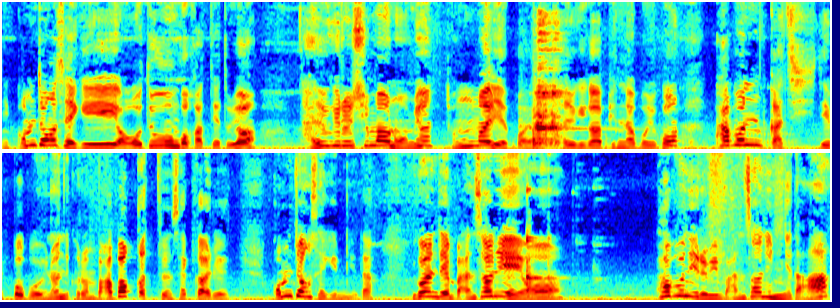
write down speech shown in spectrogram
이 검정색이 어두운 것 같아도요. 다육이를 심어 놓으면 정말 예뻐요. 다육이가 빛나 보이고 화분까지 예뻐 보이는 그런 마법 같은 색깔이 검정색입니다. 이건 이제 만선이에요. 화분 이름이 만선입니다.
